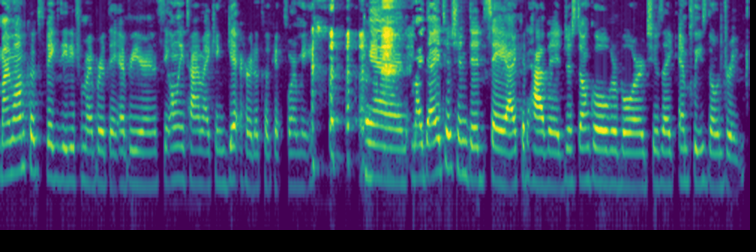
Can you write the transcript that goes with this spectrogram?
My mom cooks baked ziti for my birthday every year, and it's the only time I can get her to cook it for me. and my dietitian did say I could have it, just don't go overboard. She was like, and please don't drink.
